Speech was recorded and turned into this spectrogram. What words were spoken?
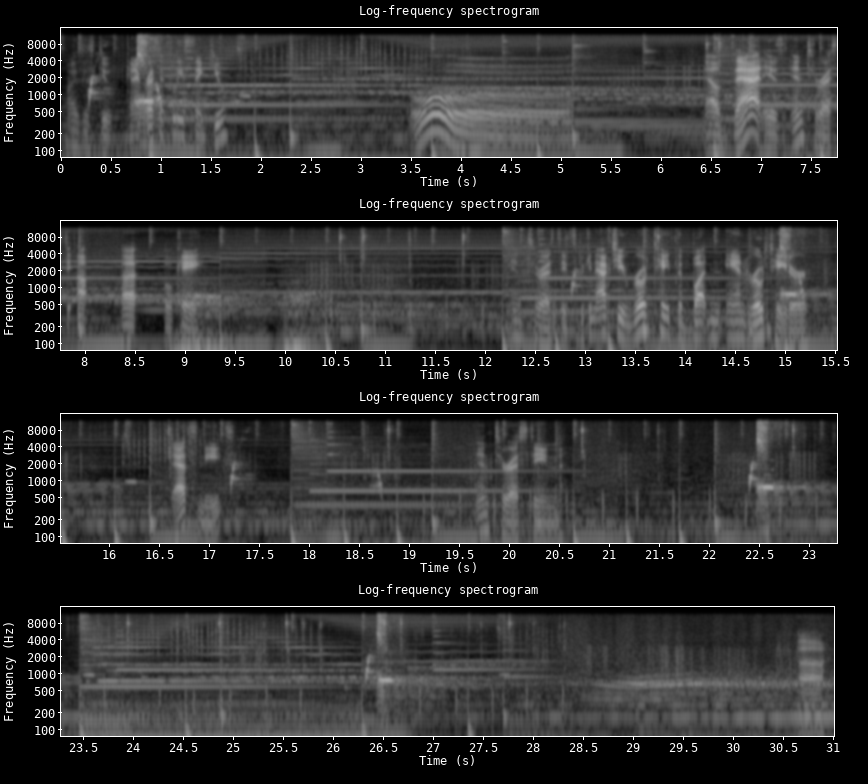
What does this do? Can I press it please? Thank you. Ooh. Now that is interesting- uh, uh, okay. Interesting, so we can actually rotate the button and rotator. That's neat. Interesting. Uh...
